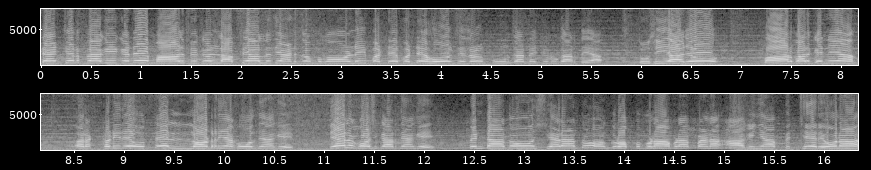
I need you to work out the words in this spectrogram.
ਟੈਨਸ਼ਨ ਪੈ ਗਈ ਕਹਿੰਦੇ ਮਾਲ ਵਿਕਣ ਲੱਗ ਪਿਆ ਲੁਧਿਆਣੇ ਤੋਂ ਮੰਗਾਉਣ ਲਈ ਵੱਡੇ ਵੱਡੇ ਹੋਲਸੇਲਰ ਨੂੰ ਫੋਨ ਕਰਨੇ ਸ਼ੁਰੂ ਕਰਦੇ ਆ। ਤੁਸੀਂ ਆ ਜਾਓ ਬਾਰ-ਬਾਰ ਕਹਿੰਦੇ ਆ ਰੱਖੜੀ ਦੇ ਉੱਤੇ ਲੋਟਰੀਆਂ ਖੋਲ ਦਿਆਂਗੇ ਦਿਲ ਖੁਸ਼ ਕਰ ਦਿਆਂਗੇ। ਪਿੰਡਾਂ ਤੋਂ ਸ਼ਹਿਰਾਂ ਤੋਂ ਗਰੁੱਪ ਬਣਾ ਬਣਾ ਭੈਣਾਂ ਆ ਗਈਆਂ ਪਿੱਛੇ ਰਿਓ ਨਾ।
